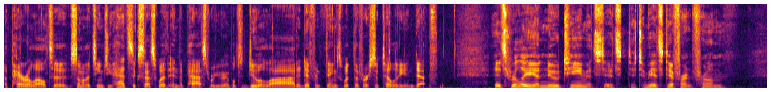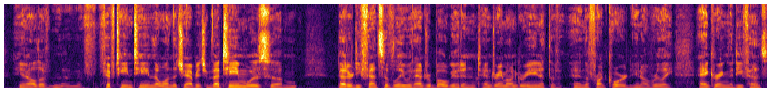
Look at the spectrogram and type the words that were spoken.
a parallel to some of the teams you had success with in the past where you were able to do a lot of different things with the versatility and depth? It's really a new team. It's it's to me it's different from you know the 15 team that won the championship. That team was um, better defensively with Andrew Bogut and, and Draymond Green at the in the front court. You know, really anchoring the defense.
